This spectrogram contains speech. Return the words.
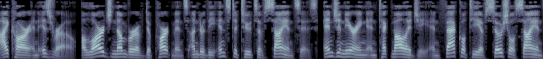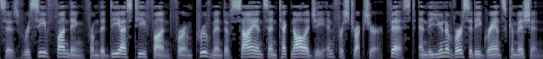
ICAR and ISRO, a large number of departments under the Institutes of Sciences, Engineering and Technology and Faculty of Social Sciences receive funding from the DST Fund for Improvement of Science and Technology Infrastructure and the University Grants Commission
